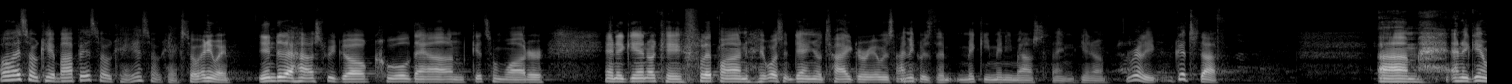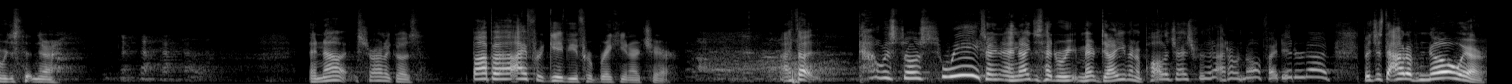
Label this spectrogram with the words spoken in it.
Oh, it's okay, Bob. It's okay. It's okay. So, anyway, into the house we go, cool down, get some water. And again, okay, flip on. It wasn't Daniel Tiger. It was, I think it was the Mickey Minnie Mouse thing, you know. Really good stuff. Um, and again, we're just sitting there. And now Charlotte goes, Papa, I forgive you for breaking our chair. I thought, that was so sweet. And, and I just had to, re- did I even apologize for that? I don't know if I did or not. But just out of nowhere.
